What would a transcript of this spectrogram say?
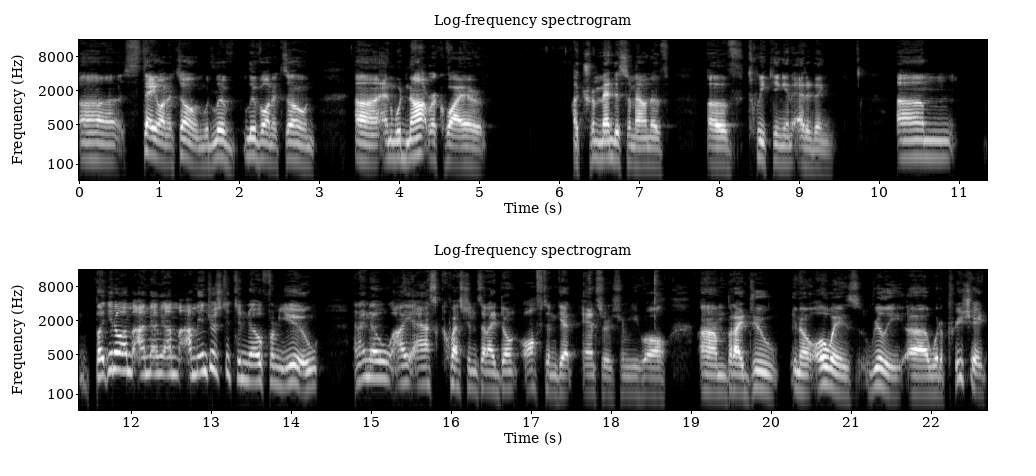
uh, stay on its own, would live live on its own, uh, and would not require a tremendous amount of of tweaking and editing. Um, but you know, I'm I'm I'm I'm interested to know from you and I know I ask questions and I don't often get answers from you all, um, but I do, you know, always really uh, would appreciate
